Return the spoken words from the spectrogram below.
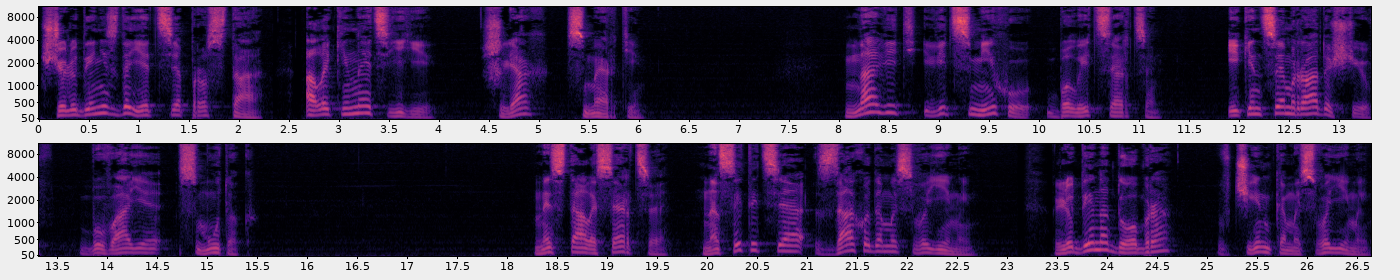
що людині здається проста, але кінець її шлях смерті. Навіть від сміху болить серце, і кінцем радощів буває смуток. Нестале серце насититься заходами своїми, людина добра вчинками своїми.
